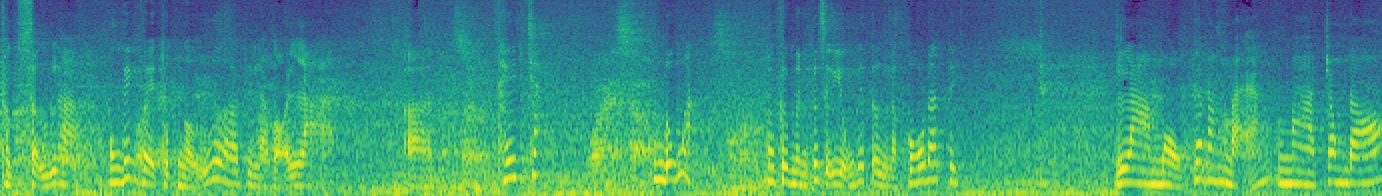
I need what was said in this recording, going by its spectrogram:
thực sự là không biết về thuật ngữ thì là gọi là uh, thế chấp không đúng ạ. À. thôi cứ mình cứ sử dụng cái từ là cố đất đi. Là một cái văn bản mà trong đó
